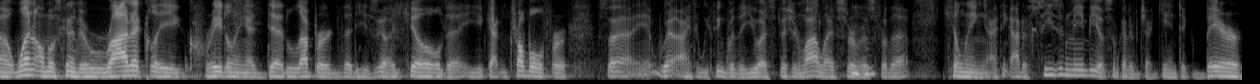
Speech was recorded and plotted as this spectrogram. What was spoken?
Uh, one almost kind of erotically cradling a dead leopard that he's uh, killed. Uh, he got in trouble for, uh, I think we think with the U.S. Fish and Wildlife Service mm-hmm. for the killing, I think out of season maybe of some kind of gigantic bear.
